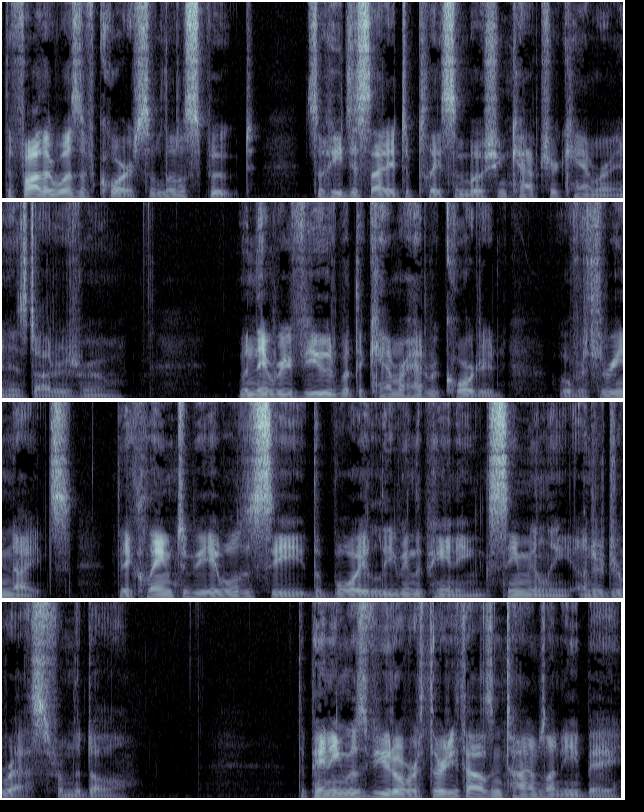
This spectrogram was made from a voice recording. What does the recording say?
The father was, of course, a little spooked, so he decided to place a motion capture camera in his daughter's room. When they reviewed what the camera had recorded over three nights, they claimed to be able to see the boy leaving the painting seemingly under duress from the doll. The painting was viewed over 30,000 times on eBay,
